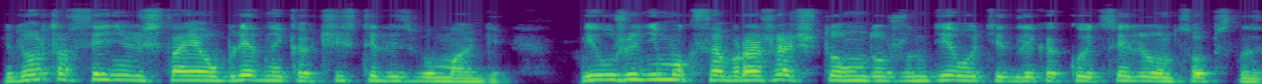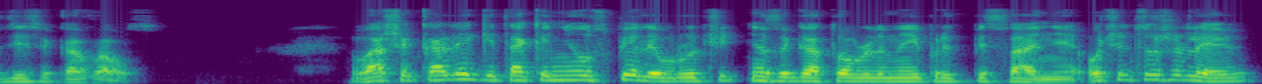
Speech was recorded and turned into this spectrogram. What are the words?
Эдуард Арсеньевич стоял бледный, как чистый лист бумаги, и уже не мог соображать, что он должен делать и для какой цели он, собственно, здесь оказался. Ваши коллеги так и не успели вручить мне заготовленные предписания. Очень сожалею,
